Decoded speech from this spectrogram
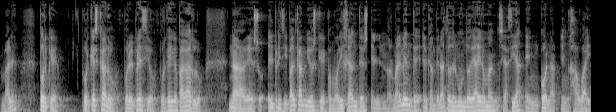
¿vale? ¿Por qué? ¿Porque es caro? ¿Por el precio? ¿Por qué hay que pagarlo? Nada de eso. El principal cambio es que, como dije antes, normalmente el campeonato del mundo de Ironman se hacía en Kona, en Hawái.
